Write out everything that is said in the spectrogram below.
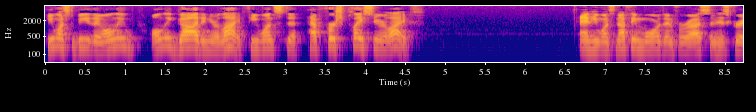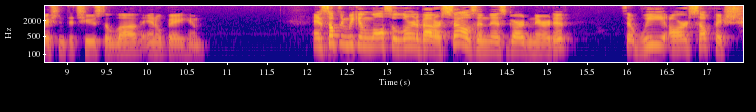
He wants to be the only, only God in your life. He wants to have first place in your life. And He wants nothing more than for us and His creation to choose to love and obey Him. And something we can also learn about ourselves in this garden narrative is that we are selfish.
